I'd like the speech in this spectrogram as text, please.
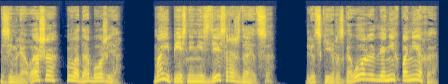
«Земля ваша, вода Божья. Мои песни не здесь рождаются. Людские разговоры для них помеха.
